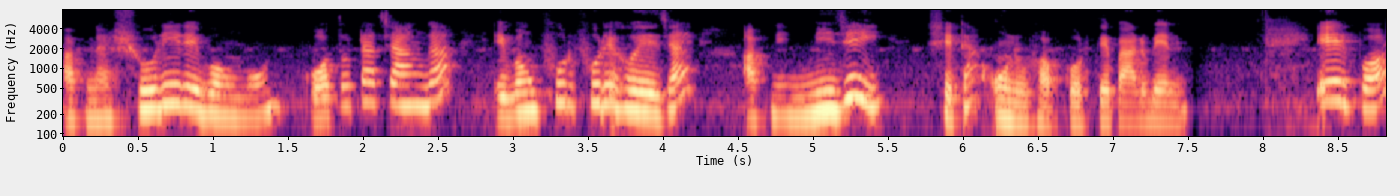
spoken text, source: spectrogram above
আপনার শরীর এবং মন কতটা চাঙ্গা এবং ফুরফুরে হয়ে যায়, আপনি নিজেই সেটা অনুভব করতে পারবেন। এরপর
